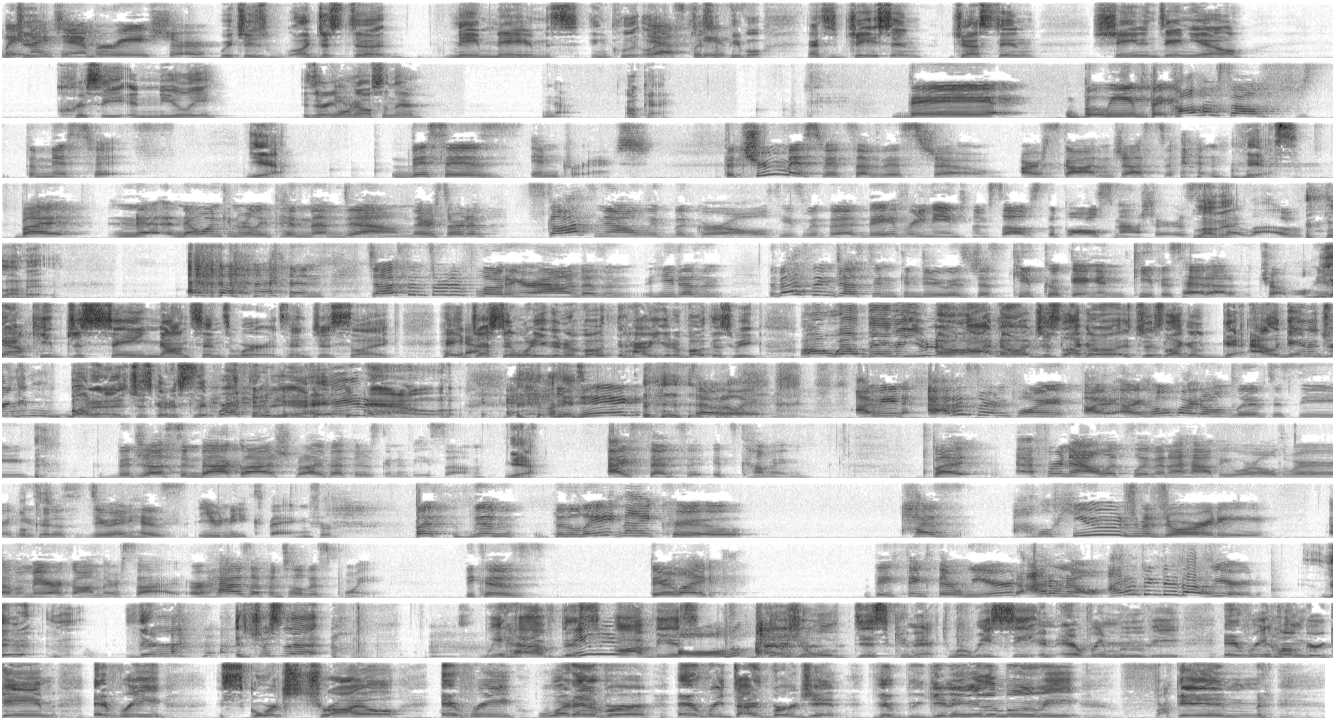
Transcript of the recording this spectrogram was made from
Late is- night jamboree, sure. which is like just to name names, include like Yes, just so please. people. That's Jason, Justin, Shane, and Danielle, Chrissy and Neely. Is there anyone Yeah. else in there? No. Okay, They believe they call themselves the misfits. yeah, This is incorrect. The true misfits of this show are Scott and Justin, yes, but no, no one can really pin them down. They're sort of Scott's now with the girls. He's with the. They've renamed themselves the Ball Smashers. Love it. I love. love it. and Justin's sort of floating around. Doesn't he? Doesn't. The best thing Justin can do is just keep cooking and keep his head out of the trouble. You Yeah, know? and keep just saying nonsense words and just like, hey, Yeah. Justin, what are you gonna vote? How are you gonna vote this week? Oh well, baby, you know, I know. It's just like a, it's just like a alligator drinking butter. It's just gonna slip right through you. hey now. You dig? totally. I mean, at a certain point, I, I hope I don't live to see the Justin backlash, but I bet there's going to be some. Yeah. I sense it. It's coming. But uh, for now, let's live in a happy world where he's Okay. just doing his unique thing. Sure. But the the late night crew has a huge majority of America on their side, or has up until this point, because they're like they think they're weird. I don't know. I don't think they're that weird. there there it's just that we have this Really obvious old. visual disconnect where we see in every movie every hunger game every scorched trial every whatever every divergent the beginning of the movie fucking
